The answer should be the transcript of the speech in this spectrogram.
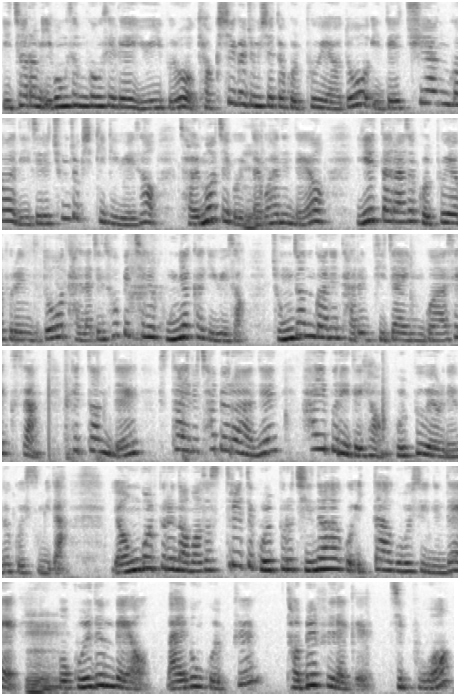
이처럼 2030 세대의 유입으로 격식을 중시했던 골프웨어도 이들의 취향과 니즈를 충족시키기 위해서 젊어지고 있다고 하는데요. 이에 따라서 골프웨어 브랜드도 달라진 소비층을 공략하기 위해서 종전과는 다른 디자인과 색상, 패턴 등 스타일을 차별화하는 하이브리드형 골프웨어를 내놓고 있습니다. 영골프를 넘어서 스트리트 골프로 진화하고 있다고 볼 수 있는데 음. 뭐 골든베어, 말본 골프, 더블 플래그, 지포어,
